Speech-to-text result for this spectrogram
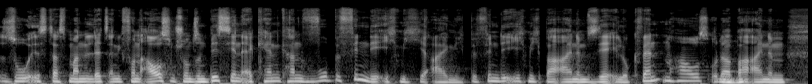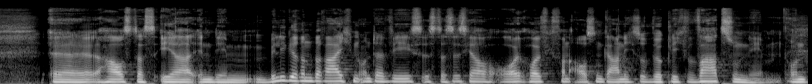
so ist, dass man letztendlich von außen schon so ein bisschen erkennen kann, wo befinde ich mich hier eigentlich? Befinde ich mich bei einem sehr eloquenten Haus oder bei einem äh, Haus, das eher in den billigeren Bereichen unterwegs ist? Das ist ja häu- häufig von außen gar nicht so wirklich wahrzunehmen. Und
